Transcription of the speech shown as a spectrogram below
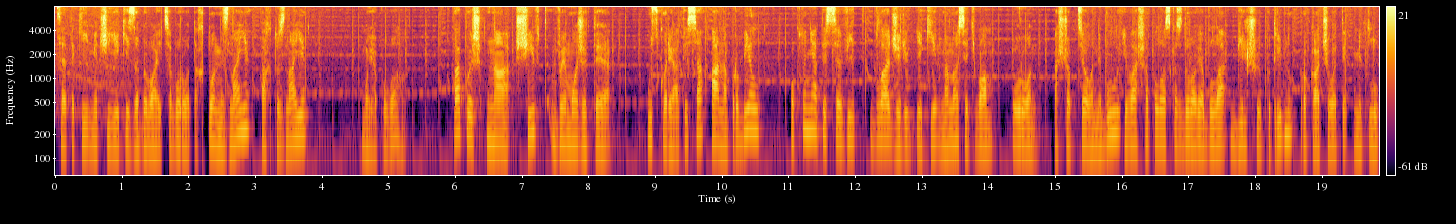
Це такі м'ячі, які забиваються в ворота. Хто не знає, а хто знає, моя повага. Також на Shift ви можете ускорятися, а на пробіл уклонятися від бладжерів, які наносять вам урон. А щоб цього не було і ваша полоска здоров'я була більшою, потрібно прокачувати мітлу.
